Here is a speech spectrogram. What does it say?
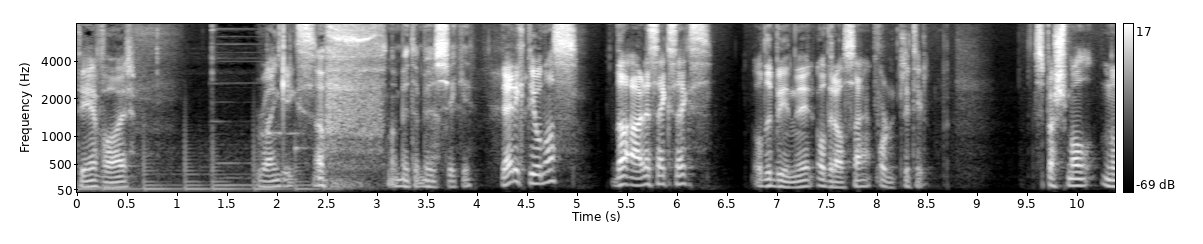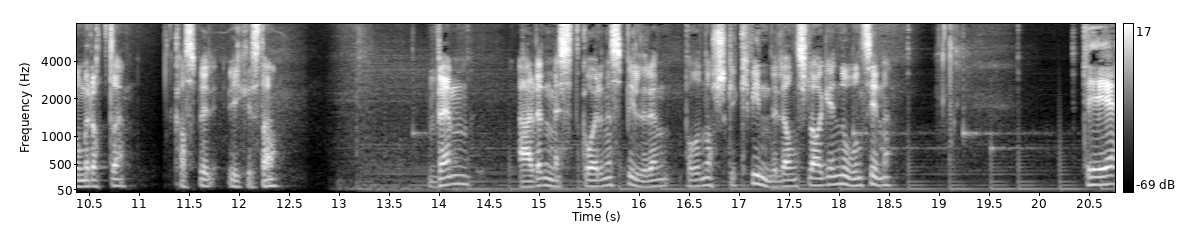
Det var Ryan Giggs. Uff, nå begynte jeg å bli usikker. Det er riktig, Jonas. Da er det 6-6, og det begynner å dra seg ordentlig til. Spørsmål nummer åtte. Kasper Wikestad. Hvem er den mestgårende spilleren på det norske kvinnelandslaget noensinne? Det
